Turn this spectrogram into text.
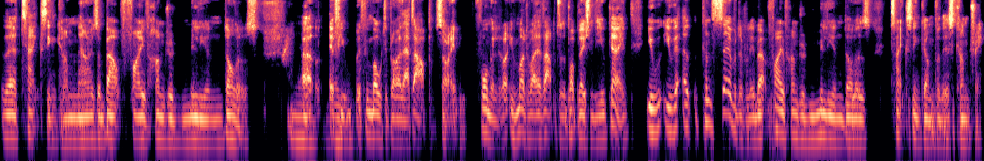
their tax income now is about five hundred million dollars. Yeah. Uh, if you if you multiply that up, sorry, four million. If you multiply that up to the population of the UK, you you get uh, conservatively about five hundred million dollars tax income for this country.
